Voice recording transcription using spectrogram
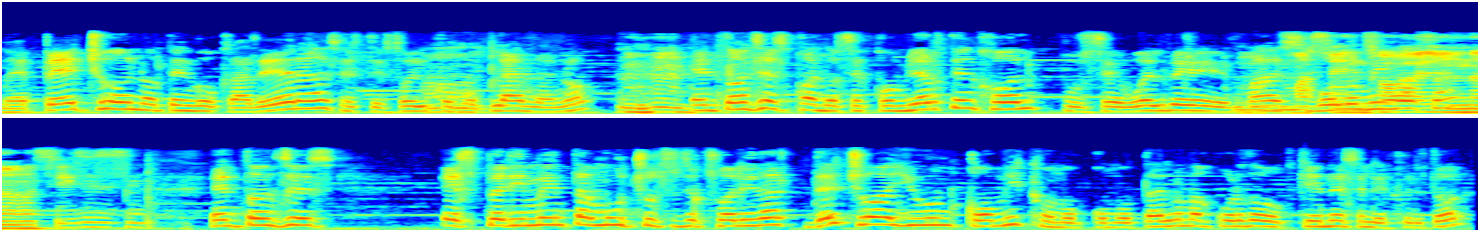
me pecho, no tengo caderas, este, soy Ah, como ya. plana, ¿no? Entonces, cuando se convierte en Hulk, pues se vuelve más, Más voluminosa. sensual, ¿no? Sí, sí, sí. Entonces, experimenta mucho su sexualidad. De hecho, hay un cómic como, como tal, no me acuerdo quién es el escritor,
